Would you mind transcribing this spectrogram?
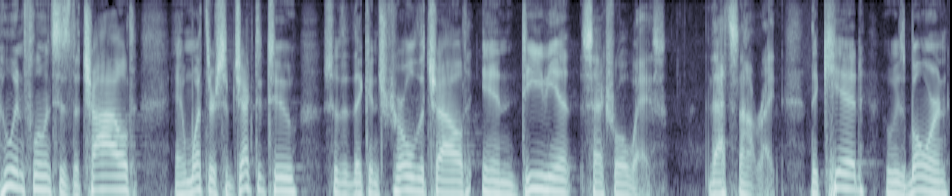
who influences the child and what they're subjected to, so that they control the child in deviant sexual ways. That's not right. The kid who is born,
